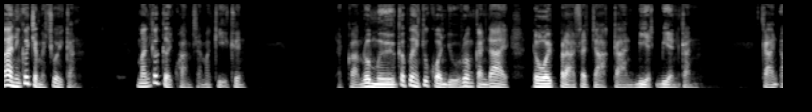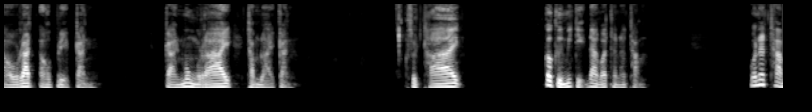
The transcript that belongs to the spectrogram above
บ้านหนึ่งก็จะมาช่วยกัน มันก็เกิดความสามัคคีขึ้น ความร่วมมือก็เพื่อให้ทุกคนอยู่ร่วมกันได้ โดยปราศจากการเบียดเบียนกัน การเอารัดเอาเปรียบกัน การมุ่งร้ายทำลายกัน สุดท้าย ก็คือมิติด้านวัฒนธรรม วัฒนธรรม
